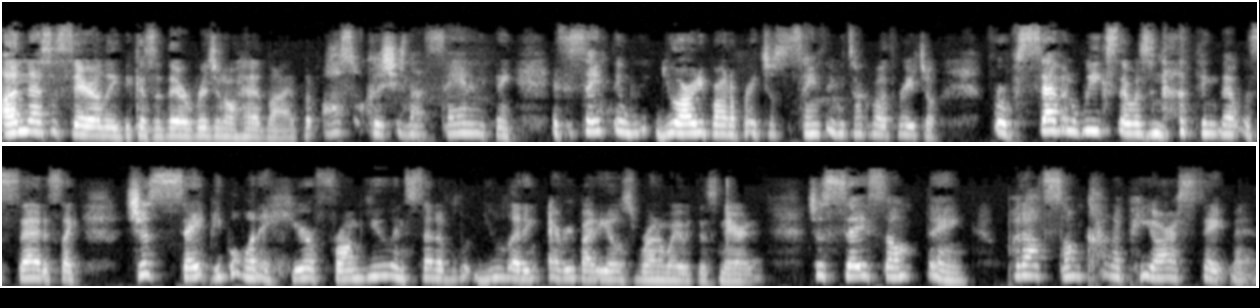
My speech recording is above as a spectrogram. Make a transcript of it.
unnecessarily because of their original headline but also because she's not saying anything it's the same thing you already brought up rachel it's the same thing we talked about with rachel for seven weeks there was nothing that was said it's like just say people want to hear from you instead of you letting everybody else run away with this narrative just say something put out some kind of pr statement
